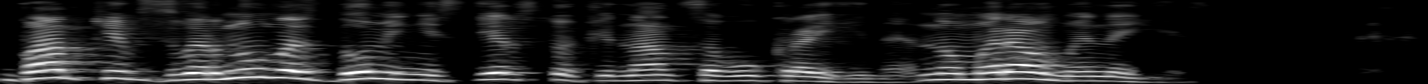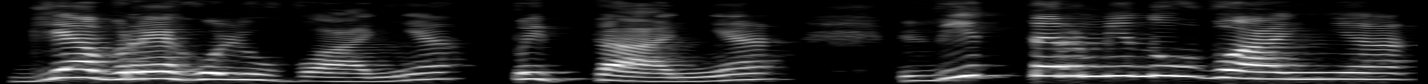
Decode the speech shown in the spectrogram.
банків звернулась до Міністерства фінансів України. Номера у мене є. Для врегулювання питання відтермінування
